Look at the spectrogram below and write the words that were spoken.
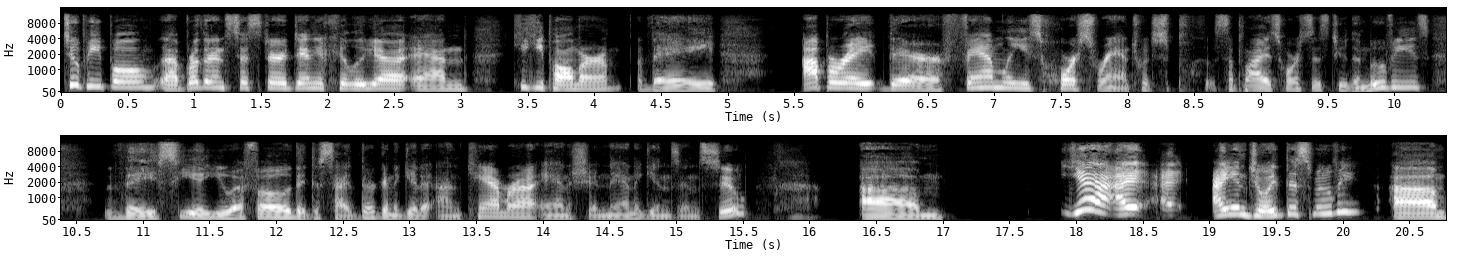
two people, uh, brother and sister, Daniel Kaluuya and Keke Palmer. They operate their family's horse ranch, which supplies horses to the movies. They see a UFO. They decide they're going to get it on camera, and shenanigans ensue. Um, yeah, I, I, I enjoyed this movie. Um,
